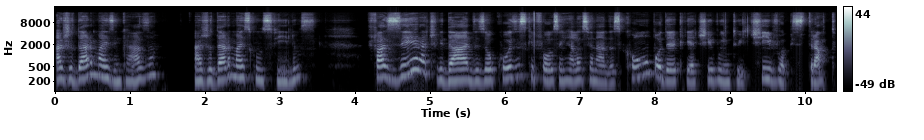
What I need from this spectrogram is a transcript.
ajudar mais em casa, ajudar mais com os filhos, fazer atividades ou coisas que fossem relacionadas com o poder criativo, intuitivo, abstrato,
